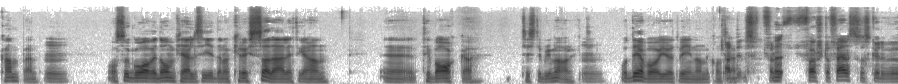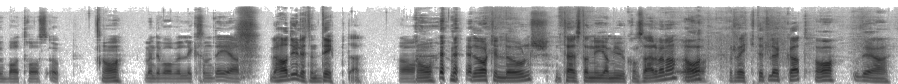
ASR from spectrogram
kampen. Mm. Och så går vi de fjällsidorna och kryssar där lite grann eh, tillbaka tills det blir mörkt. Mm. Och det var ju ett vinnande Ja, koncept. det, för, Men- Först och främst så skulle vi väl bara ta oss upp. Ja, Men det var väl liksom det att Vi hade ju en liten dipp där. Ja, ja, Det var till lunch, vi testade nya mjukkonserverna. ja, Riktigt lyckat. ja, det det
